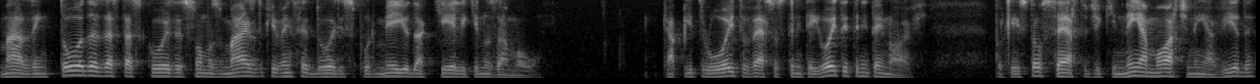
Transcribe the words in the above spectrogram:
Mas em todas estas coisas somos mais do que vencedores por meio daquele que nos amou. Capítulo 8, versos 38 e 39. Porque estou certo de que nem a morte, nem a vida,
